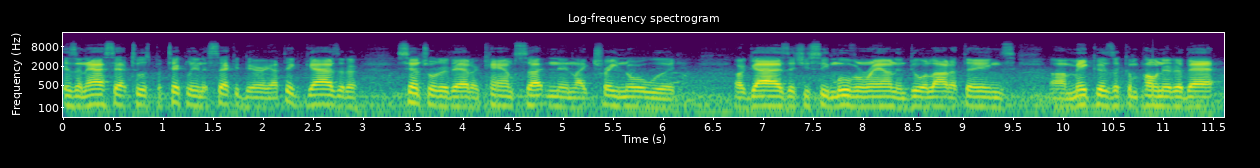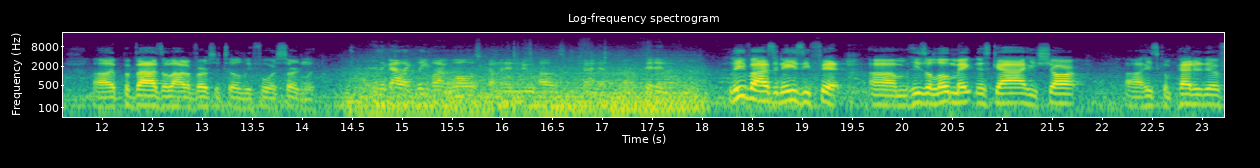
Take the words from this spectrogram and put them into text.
is an asset to us, particularly in the secondary. I think guys that are central to that are Cam Sutton and like Tre Norwood, are guys that you see move around and do a lot of things. Uh, Minkah is a component of that. Uh, it provides a lot of versatility for us, certainly. Is a guy like Levi Wallace coming in new house kind of fit in? Levi's an easy fit. Um, he's a low maintenance guy. He's sharp. Uh, he's competitive.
